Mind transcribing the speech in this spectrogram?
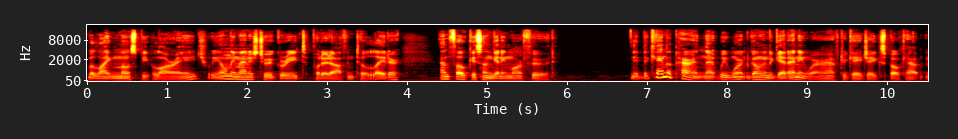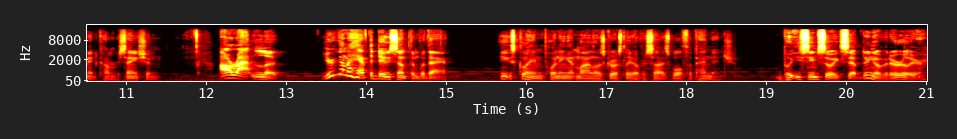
But like most people our age, we only managed to agree to put it off until later and focus on getting more food. It became apparent that we weren't going to get anywhere after Gay Jake spoke out mid conversation. Alright, look, you're gonna have to do something with that. He exclaimed, pointing at Milo's grossly oversized wolf appendage. But you seemed so accepting of it earlier.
